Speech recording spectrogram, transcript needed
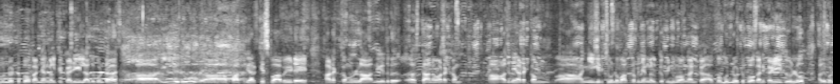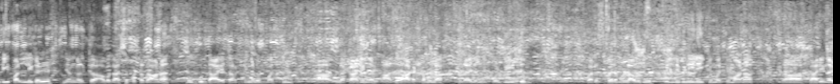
മുന്നോട്ട് പോകാൻ ഞങ്ങൾക്ക് കഴിയില്ല. അതുകൊണ്ട് ഈ ഒരു പാത്രിയാർക്കിസ് ബാവയുടെ അടക്കമുള്ള നേതൃസ്ഥാനം അടക്കം ആ, അതിനെ അടക്കം അംഗീകരിച്ചുകൊണ്ട് മാത്രമേ ഞങ്ങൾക്ക് പിൻവാങ്ങാൻ മുന്നോട്ട് പോകാൻ കഴിയുകയുള്ളൂ. അതുകൊണ്ട് ഈ പള്ളികൾ ഞങ്ങൾക്ക് അവകാശപ്പെട്ടതാണ്. മുമ്പുണ്ടായ തർക്കങ്ങളും മറ്റും ഉള്ള കാര്യങ്ങൾ അത് അടക്കമുള്ള എന്തായാലും ഇപ്പോൾ വീണ്ടും പരസ്പരമുള്ള ഒരു വെല്ലുവിളിയിലേക്കും മറ്റുമാണ് കാര്യങ്ങൾ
